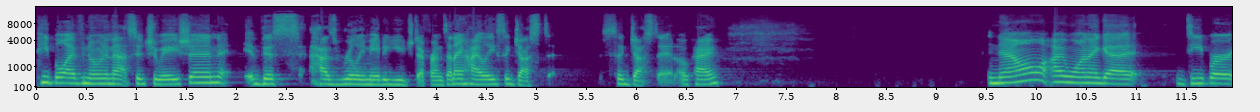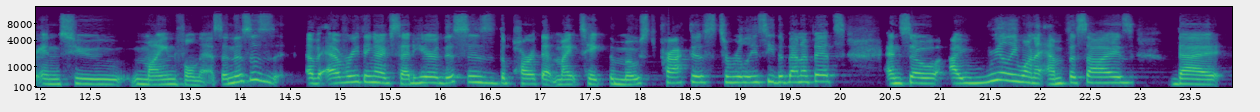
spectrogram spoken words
people I've known in that situation, this has really made a huge difference. And I highly suggest it. Suggest it, okay? Now I want to get deeper into mindfulness. And this is of everything I've said here, this is the part that might take the most practice to really see the benefits. And so I really want to emphasize that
